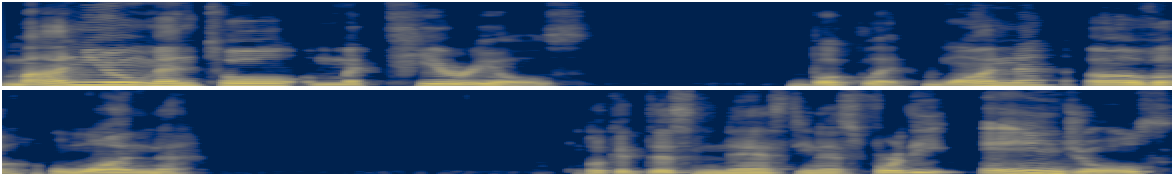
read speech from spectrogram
Monumental Materials booklet. One of one. Look at this nastiness. For the Angels,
